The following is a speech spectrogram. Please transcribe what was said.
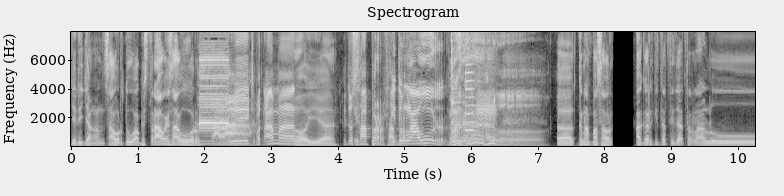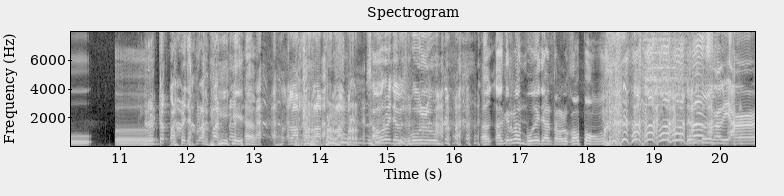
Jadi jangan sahur tuh habis terawih sahur. Wih, cepet amat. Oh iya. Itu saper, saper. Itu ngawur. Aduh. Eh, kenapa sahur? Agar kita tidak terlalu eh Dredek kalau jam 8. iya. lapar, lapar, lapar. Sahurnya jam 10. Ag- Agar lambungnya jangan terlalu kopong. Jam 10 kali ah.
